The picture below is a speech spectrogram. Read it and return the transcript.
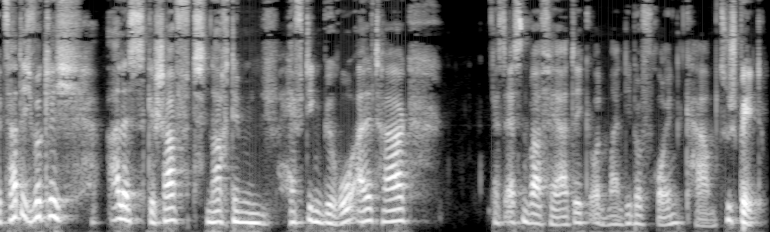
Jetzt hatte ich wirklich alles geschafft nach dem heftigen Büroalltag. Das Essen war fertig und mein lieber Freund kam zu spät.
